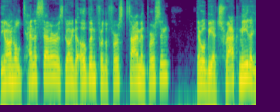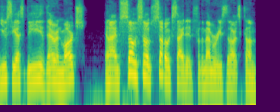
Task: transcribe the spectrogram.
The Arnold Tennis Center is going to open for the first time in person. There will be a track meet at UCSB there in March. And I'm so, so, so excited for the memories that are to come.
